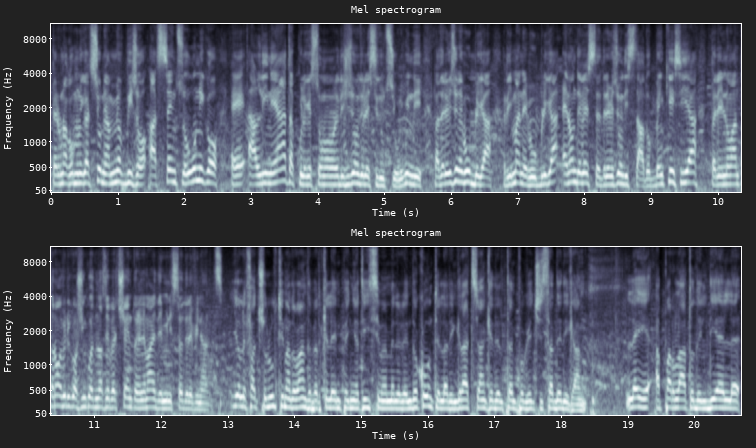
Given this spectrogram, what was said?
per una comunicazione a mio avviso a senso unico e allineata a quelle che sono le decisioni delle istituzioni, quindi la televisione pubblica rimane pubblica e non deve essere televisione di Stato, benché sia per il 99,56% nelle mani del Ministero delle Finanze. Io le faccio l'ultima domanda perché lei è impegnatissima e me ne rendo conto e la ringrazio anche del tempo che ci sta dedicando. Lei ha parlato del DL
